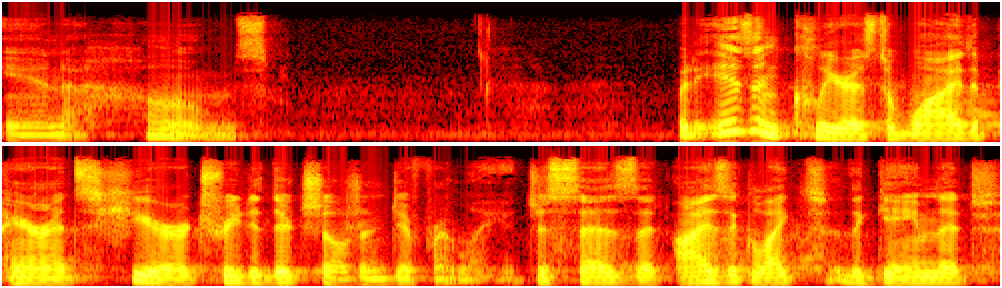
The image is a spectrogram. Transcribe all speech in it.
in homes. But it isn't clear as to why the parents here treated their children differently. It just says that Isaac liked the game that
